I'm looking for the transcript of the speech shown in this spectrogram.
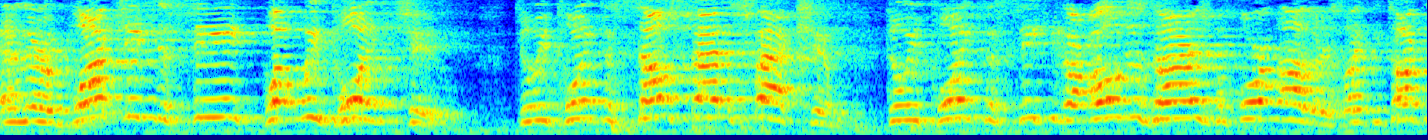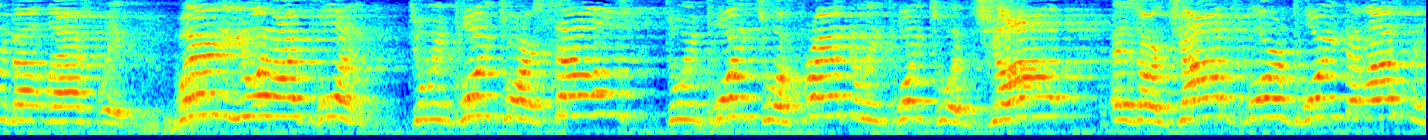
And they're watching to see what we point to. Do we point to self satisfaction? Do we point to seeking our own desires before others, like we talked about last week? Where do you and I point? Do we point to ourselves? Do we point to a friend? Do we point to a job? Is our jobs more important to us than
